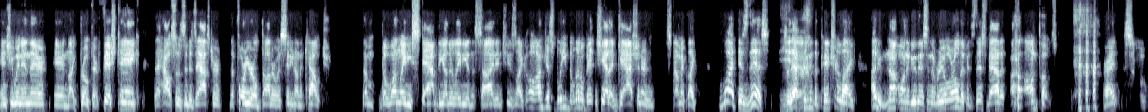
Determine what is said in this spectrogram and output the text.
and she went in there and like broke their fish tank. The house was a disaster. The four year old daughter was sitting on the couch the the one lady stabbed the other lady in the side and she's like oh i'm just bleeding a little bit and she had a gash in her stomach like what is this yeah. so that painted the picture like i do not want to do this in the real world if it's this bad on post right so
